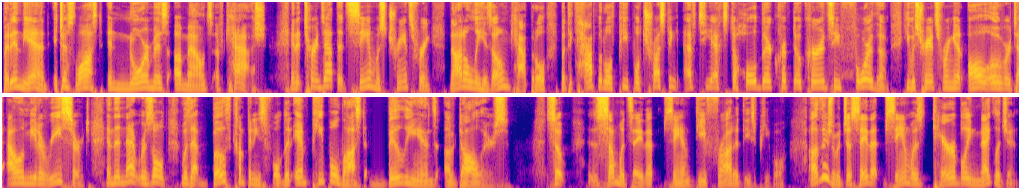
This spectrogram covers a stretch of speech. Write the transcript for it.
But in the end, it just lost enormous amounts of cash. And it turns out that Sam was transferring not only his own capital, but the capital of people trusting FTX to hold their cryptocurrency for them. He was transferring it all over to Alameda Research. And the net result was that both companies folded and people lost billions of dollars. So some would say that Sam defrauded these people. Others would just say that Sam was terribly negligent,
